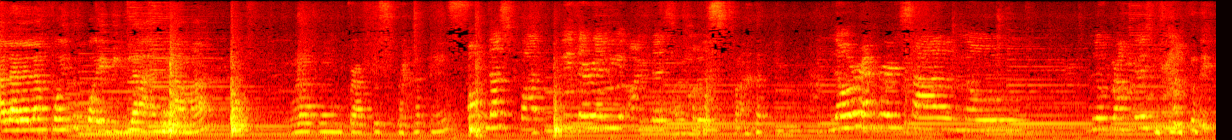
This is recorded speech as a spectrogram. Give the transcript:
paalala lang po, ito po ay biglaan lamang. Wala pong practice-practice. On the spot, literally on the On spot. the spot. No rehearsal, no no practice practice.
